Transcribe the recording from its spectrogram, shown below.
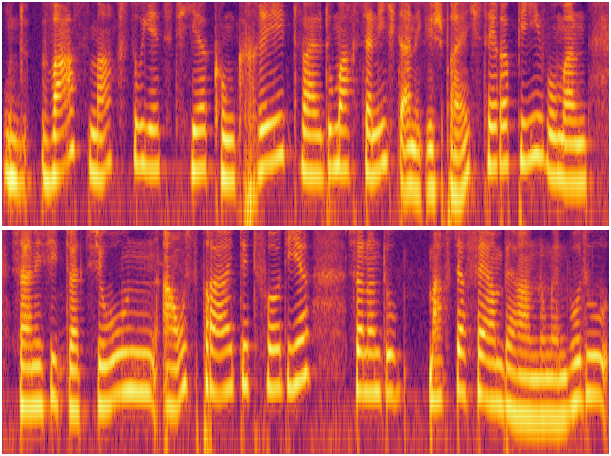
Und was machst du jetzt hier konkret? Weil du machst ja nicht eine Gesprächstherapie, wo man seine Situation ausbreitet vor dir, sondern du machst ja Fernbehandlungen, wo du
